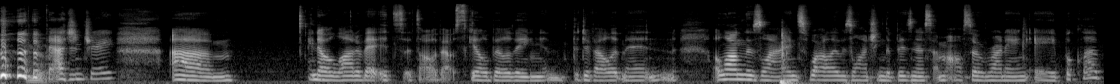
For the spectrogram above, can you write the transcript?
yeah. pageantry. Um, you know, a lot of it, it's it's all about skill building and the development. And along those lines, while I was launching the business, I'm also running a book club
